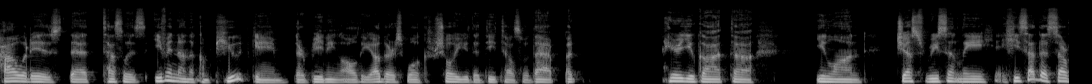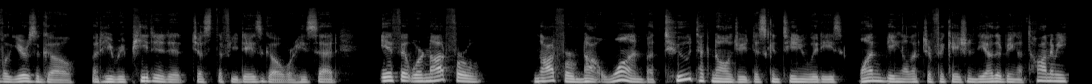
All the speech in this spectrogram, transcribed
how it is that Tesla is, even on the compute game, they're beating all the others. We'll show you the details of that. But here you got uh, Elon just recently, he said this several years ago, but he repeated it just a few days ago, where he said, if it were not for not for not one, but two technology discontinuities, one being electrification, the other being autonomy,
